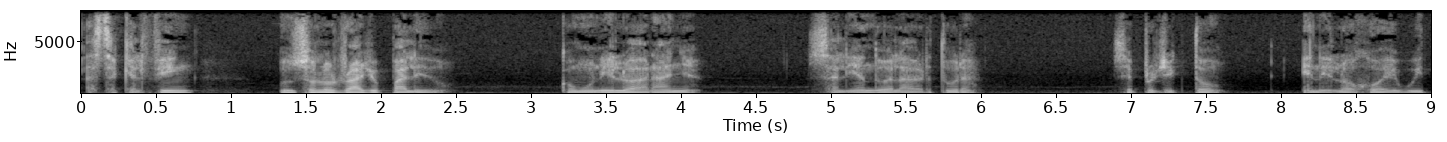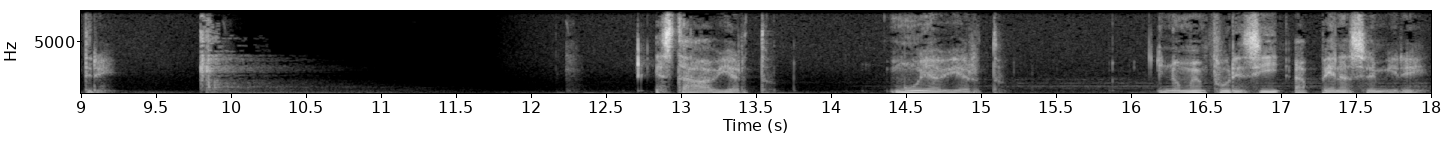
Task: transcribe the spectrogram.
hasta que al fin un solo rayo pálido, como un hilo de araña, saliendo de la abertura, se proyectó en el ojo de buitre. Estaba abierto, muy abierto, y no me enfurecí apenas le miré.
